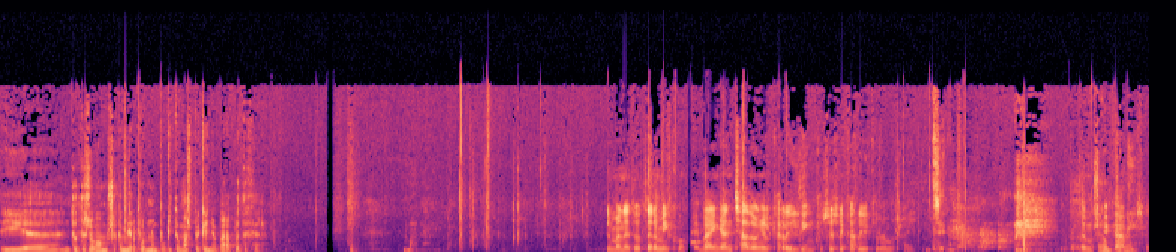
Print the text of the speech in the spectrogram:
Y eh, entonces lo vamos a cambiar por uno un poquito más pequeño para proteger. El maneto térmico va enganchado en el carril DIN, que es ese carril que vemos ahí. Sí, Vemos que caben. pelín. sí,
